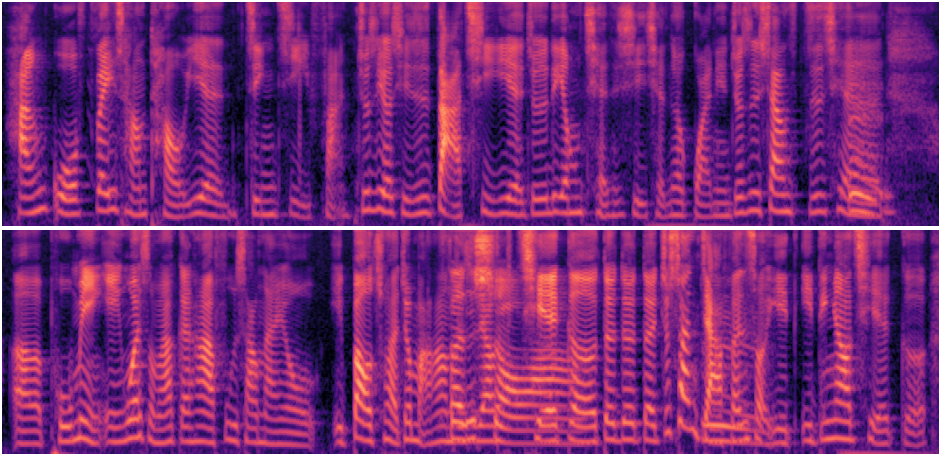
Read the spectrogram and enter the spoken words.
韩国非常讨厌经济犯，就是尤其是大企业，就是利用钱洗钱的观念，就是像之前。嗯呃，朴敏英为什么要跟她的富商男友一爆出来就马上就是要切割？啊、对对对，就算假分手也一定要切割。嗯、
